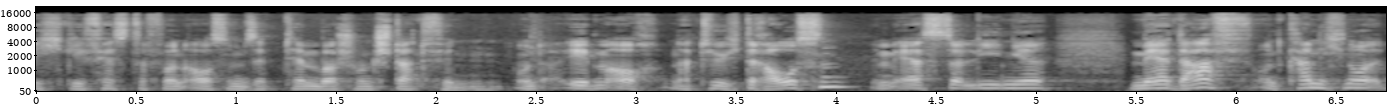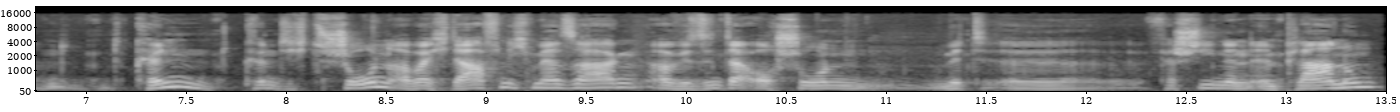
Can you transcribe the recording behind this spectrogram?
ich gehe fest davon aus, im September schon stattfinden. Und eben auch natürlich draußen in erster Linie. Mehr darf und kann ich nur, können, könnte ich schon, aber ich darf nicht mehr sagen. Aber wir sind da auch schon mit äh, verschiedenen in Planung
